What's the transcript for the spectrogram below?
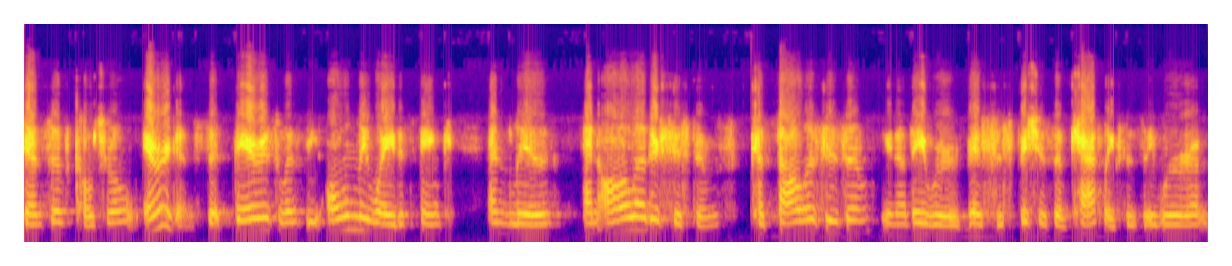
sense of cultural arrogance that theirs was the only way to think and live, and all other systems, Catholicism, you know, they were as suspicious of Catholics as they were of,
